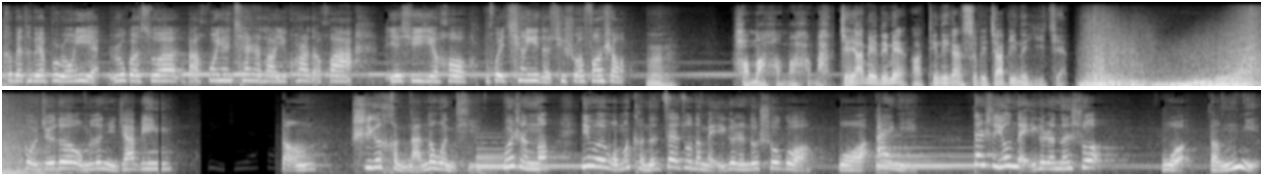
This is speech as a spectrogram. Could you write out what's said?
特别特别不容易。如果说把婚姻牵扯到一块儿的话，也许以后不会轻易的去说分手。嗯，好嘛，好嘛，好嘛，减压面对面啊，听听看四位嘉宾的意见。我觉得我们的女嘉宾。等是一个很难的问题，为什么呢？因为我们可能在座的每一个人都说过“我爱你”，但是有哪一个人能说“我等你”？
